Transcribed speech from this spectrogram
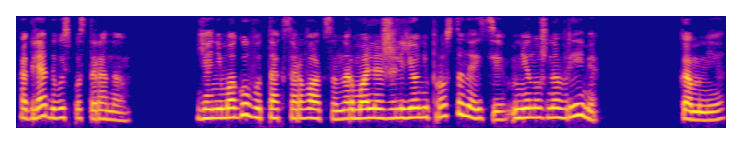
Оглядываюсь по сторонам. «Я не могу вот так сорваться, нормальное жилье не просто найти, мне нужно время». «Ко мне?»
